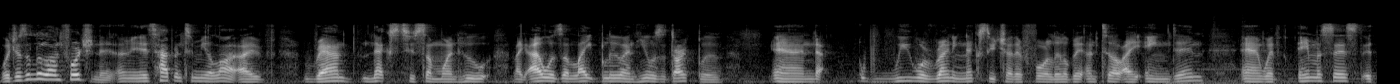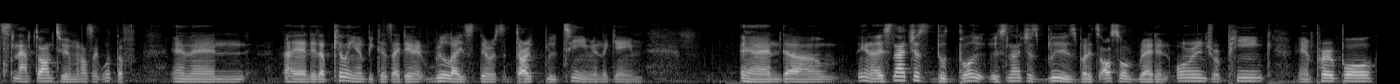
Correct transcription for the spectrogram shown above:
which is a little unfortunate. I mean, it's happened to me a lot. I've ran next to someone who like I was a light blue and he was a dark blue, and we were running next to each other for a little bit until I aimed in, and with aim assist, it snapped onto him, and I was like, "What the?" And then I ended up killing him because I didn't realize there was a dark blue team in the game. And um, you know, it's not just the blue, it's not just blues, but it's also red and orange or pink and purple.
